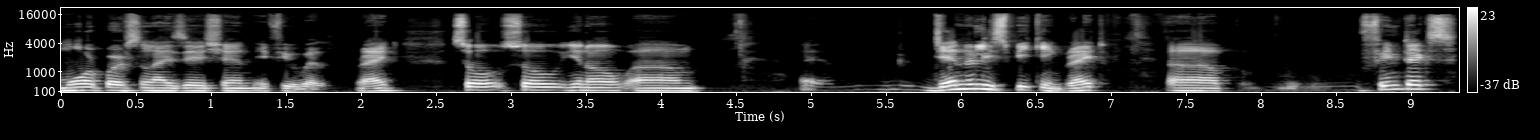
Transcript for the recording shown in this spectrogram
more personalization, if you will, right? So so you know, um, generally speaking, right? Uh, fintechs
